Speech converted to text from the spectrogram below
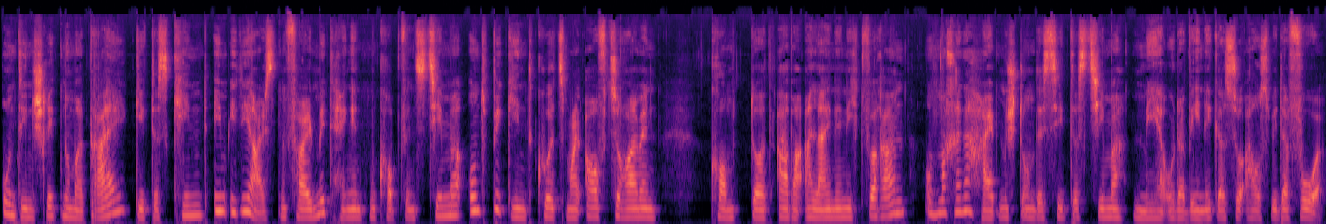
Und in Schritt Nummer drei geht das Kind im idealsten Fall mit hängendem Kopf ins Zimmer und beginnt kurz mal aufzuräumen, kommt dort aber alleine nicht voran und nach einer halben Stunde sieht das Zimmer mehr oder weniger so aus wie davor.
